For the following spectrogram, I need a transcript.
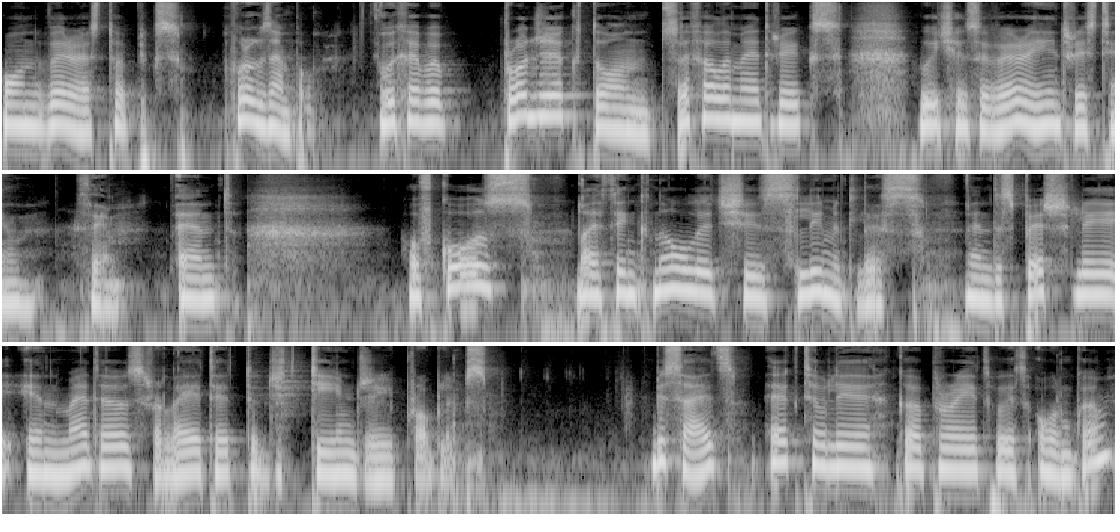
on various topics. For example, we have a project on cephalometrics, which is a very interesting theme. And of course, I think knowledge is limitless, and especially in matters related to TMJ problems. Besides, actively cooperate with Ormco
